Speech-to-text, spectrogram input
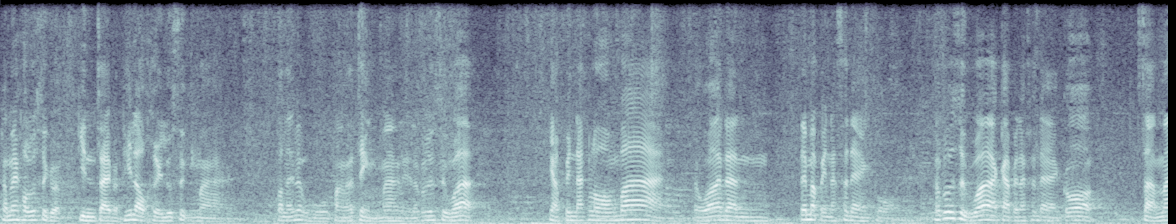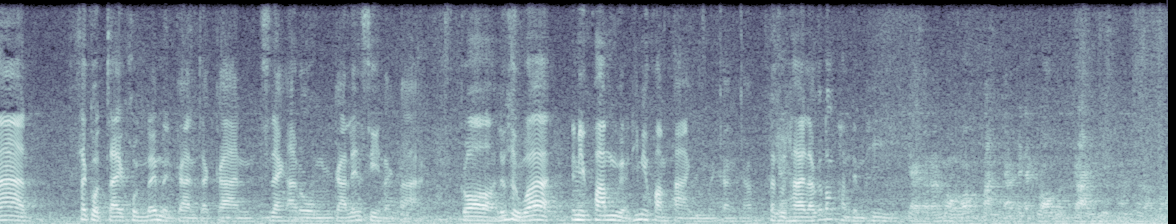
ทำให้เขารู้สึกแบบกินใจแบบที่เราเคยรู้สึกมา ตอนนั้นแบบโอ้โหฟังแล้วเจ๋งมากเลยแล้วก็รู้สึกว่า อยากเป็นนักร้องบ้าง แต่ว่าดันได้มาเป็นนักแสดงก่อน แล้วก็รู้สึกว่าการเป็นนักแสดงก็สามารถ สะกดใจคนได้เหมือนกันจากการแสดงอารมณ์การเล่นซีนต่างๆ ก็รู้สึกว่ามันมีความเหมือนที่มีความต่างอยู่เหมือนกันครับแต่สุดท้ายเราก็ต้องทำเต็มที่ อย่างตอนนั้นมองว่าฝันการเป็นนักร้องมันไกลอยู่ครับสำหรับเรา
